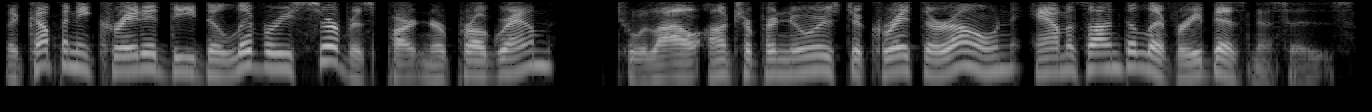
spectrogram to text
the company created the Delivery Service Partner Program to allow entrepreneurs to create their own Amazon delivery businesses.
